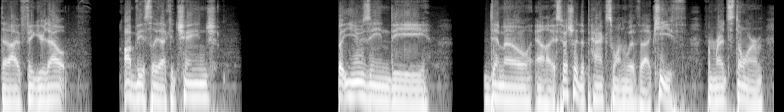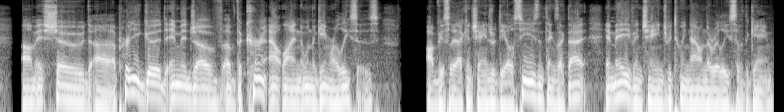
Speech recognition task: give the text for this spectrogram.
that I've figured out. Obviously, I could change, but using the demo, uh, especially the PAX one with uh, Keith from Red Storm, um, it showed uh, a pretty good image of of the current outline that when the game releases. obviously that can change with DLCs and things like that. It may even change between now and the release of the game.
